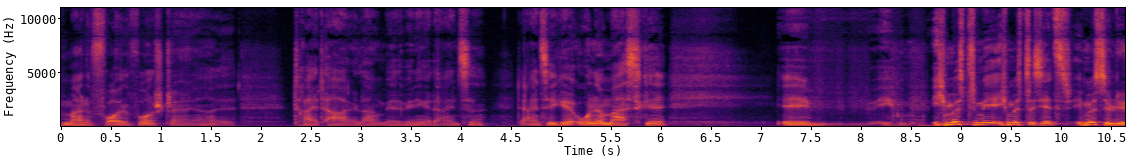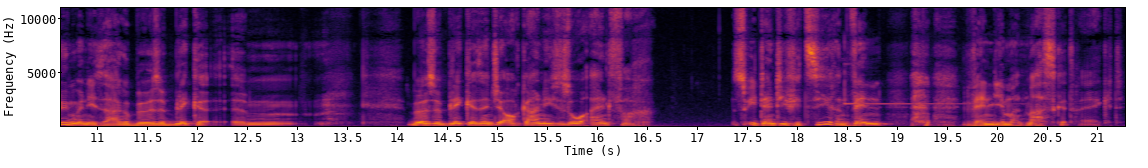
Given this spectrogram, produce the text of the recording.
meine Freude vorstellen. Ja? Drei Tage lang mehr oder weniger der Einzige, der Einzige ohne Maske. Äh, ich, ich, müsste mir, ich müsste es jetzt, ich müsste lügen, wenn ich sage böse Blicke. Ähm, böse Blicke sind ja auch gar nicht so einfach zu identifizieren, wenn, wenn jemand Maske trägt.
